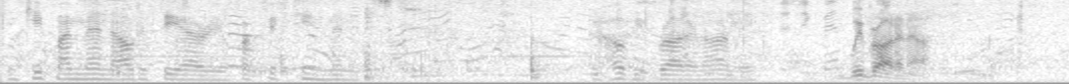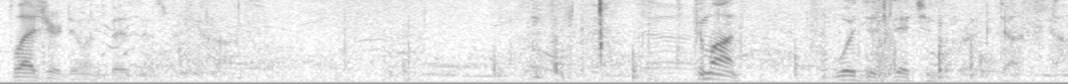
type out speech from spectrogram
Can keep my men out of the area for 15 minutes. I hope you brought an army. We brought enough. Pleasure doing business with you, Hans. Come on. Woods is itching for a dust-up.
